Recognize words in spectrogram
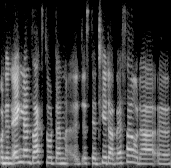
Und in England sagst du, dann äh, ist der Tee da besser oder äh,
